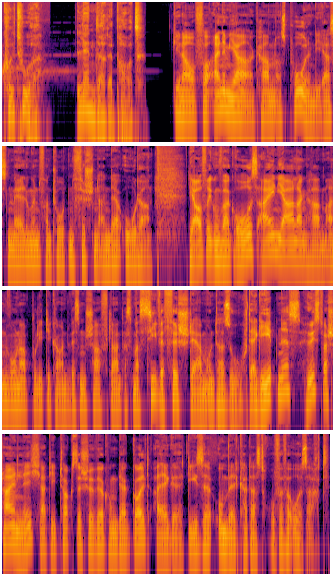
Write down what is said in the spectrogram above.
Kultur Länderreport Genau vor einem Jahr kamen aus Polen die ersten Meldungen von toten Fischen an der Oder. Die Aufregung war groß. Ein Jahr lang haben Anwohner, Politiker und Wissenschaftler das massive Fischsterben untersucht. Ergebnis? Höchstwahrscheinlich hat die toxische Wirkung der Goldalge diese Umweltkatastrophe verursacht.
